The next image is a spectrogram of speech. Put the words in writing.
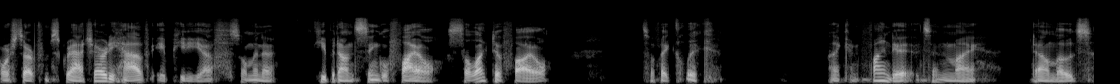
or start from scratch. I already have a PDF, so I'm going to keep it on single file, select a file. So if I click, I can find it. It's in my downloads,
